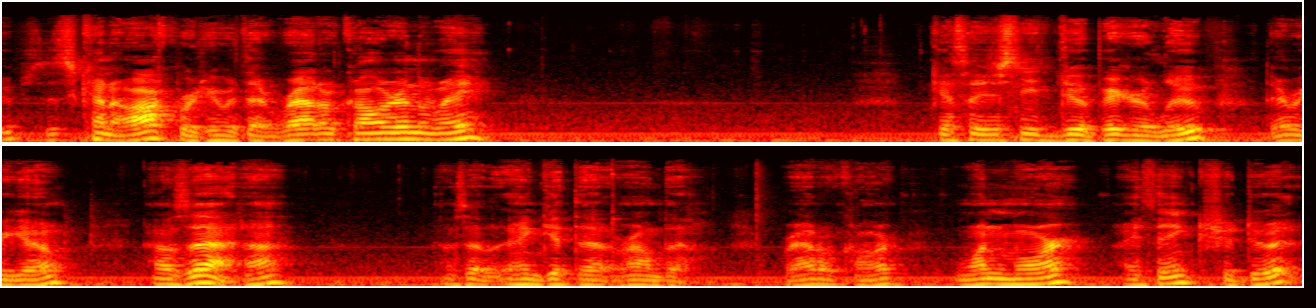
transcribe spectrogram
oops, this is kind of awkward here with that rattle collar in the way. guess I just need to do a bigger loop. There we go. How's that, huh? How's that? And get that around the rattle collar. One more, I think, should do it.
